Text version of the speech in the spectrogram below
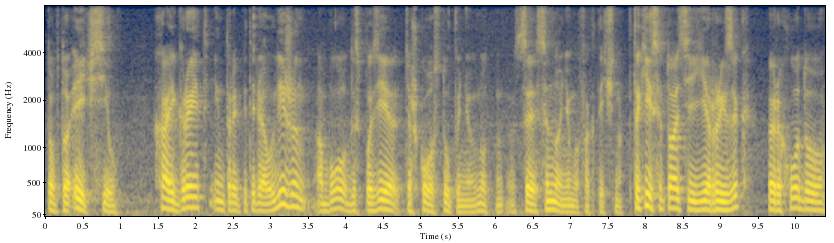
тобто H-SIL. High Grade Intraepithelial Lesion або дисплазія тяжкого ступеню. Ну, це синоніми фактично. В такій ситуації є ризик переходу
